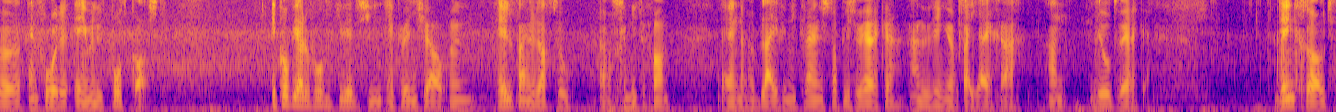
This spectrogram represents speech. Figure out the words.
uh, en voor de 1 minuut podcast. Ik hoop jou de volgende keer weer te zien. Ik wens jou een hele fijne dag toe. Uh, geniet ervan. En blijf in die kleine stapjes werken aan de dingen waar jij graag aan wilt werken. Denk groot.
